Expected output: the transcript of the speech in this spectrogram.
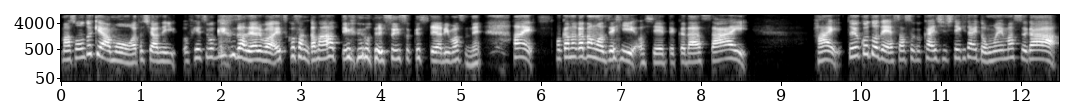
まあその時はもう私はね、Facebook ユーザーであれば、えつこさんかなっていうので推測してやりますね。はい。他の方もぜひ教えてください。はい。ということで、早速開始していきたいと思いますが、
